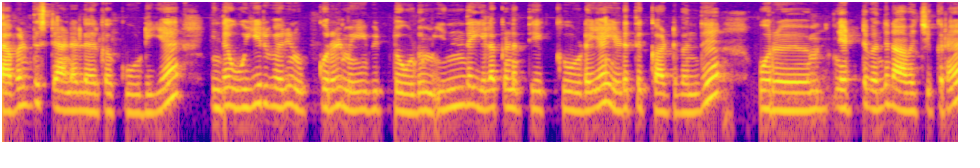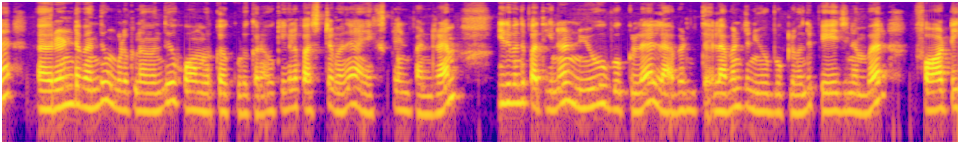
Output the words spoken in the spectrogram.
லெவன்த்து ஸ்டாண்டர்டில் இருக்கக்கூடிய இந்த உயிர்வரின் உட்குரல் மெய்விட்டோடும் இந்த இலக்கணத்திற்குடைய எடுத்துக்காட்டு வந்து ஒரு எட்டு வந்து நான் வச்சுக்கிறேன். ரெண்டு வந்து உங்களுக்கு நான் வந்து ஹோம் ஒர்க்கை கொடுக்குறேன். ஓகேங்களா ஃபஸ்ட்டு வந்து நான் எக்ஸ்பிளைன் பண்ணுறேன் இது வந்து பார்த்திங்கன்னா நியூ புக்கில் லெவன்த்து லெவன்த்து நியூ புக்கில் வந்து page number forty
